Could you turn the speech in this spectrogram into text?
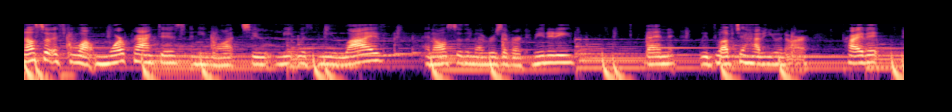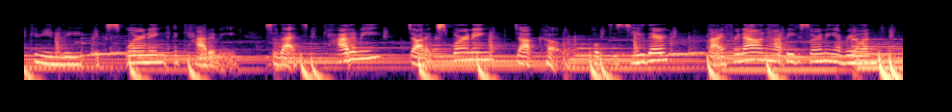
And also, if you want more practice and you want to meet with me live and also the members of our community, then we'd love to have you in our private community, Explearning Academy. So that's academy.explearning.co. Hope to see you there. Bye for now and happy exploring, everyone.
